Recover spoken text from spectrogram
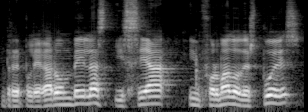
replegaron velas y se ha informado después,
